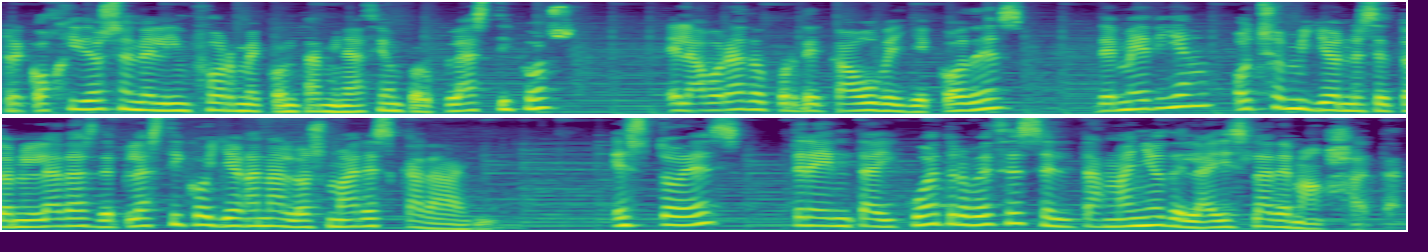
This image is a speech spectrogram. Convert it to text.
recogidos en el informe Contaminación por Plásticos, elaborado por DKV y ECODES, de media, 8 millones de toneladas de plástico llegan a los mares cada año. Esto es 34 veces el tamaño de la isla de Manhattan.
